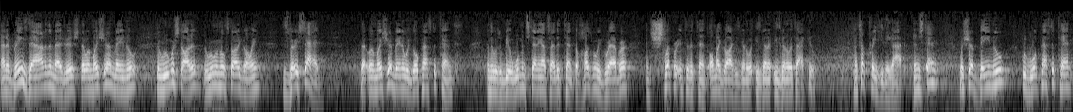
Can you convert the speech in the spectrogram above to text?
And it brings down in the Medrash that when Moshe Rabbeinu, the rumor started, the rumor mill started going, it's very sad that when Moshe Rabbeinu would go past the tent, and there would be a woman standing outside the tent, the husband would grab her and schlep her into the tent. Oh my God, he's gonna, he's gonna, he's gonna attack you. That's how crazy they got. You understand? Moshe Rabbeinu would walk past the tent,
